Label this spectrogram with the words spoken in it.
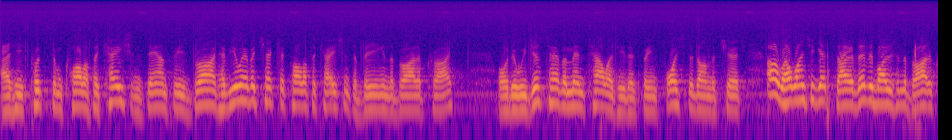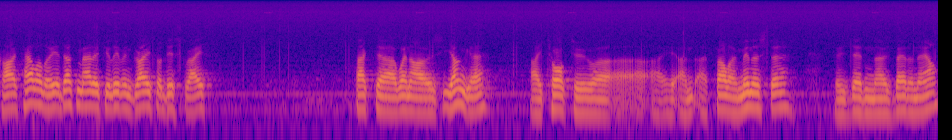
and he's put some qualifications down for his bride? Have you ever checked the qualifications of being in the bride of Christ? Or do we just have a mentality that's been foisted on the church? Oh, well, once you get saved, everybody's in the bride of Christ. Hallelujah. It doesn't matter if you live in grace or disgrace. In fact, uh, when I was younger, I talked to uh, a, a, fellow minister who's dead and knows better now.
